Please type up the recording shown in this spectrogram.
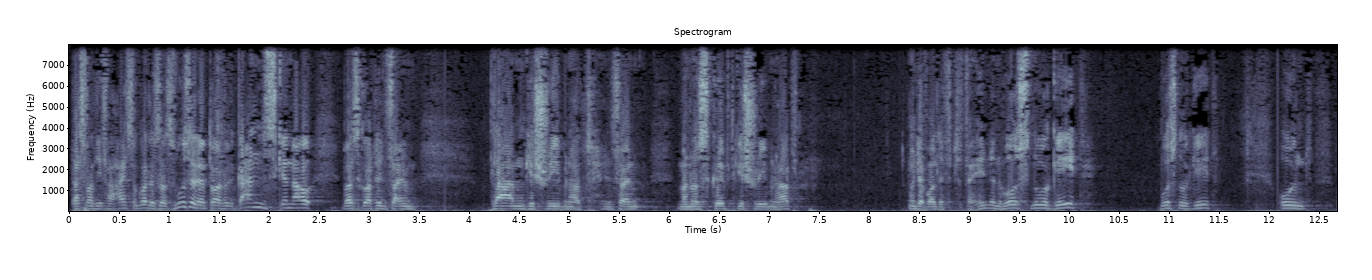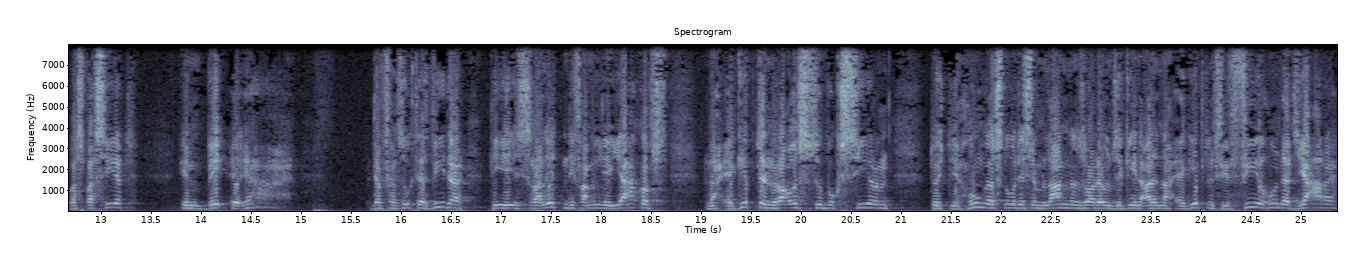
Das war die Verheißung Gottes. Das wusste der Teufel ganz genau, was Gott in seinem Plan geschrieben hat, in seinem Manuskript geschrieben hat. Und er wollte verhindern, wo es nur geht. Wo es nur geht. Und was passiert? Im äh, ja, dann versucht er wieder, die Israeliten, die Familie Jakobs, nach Ägypten rauszubuxieren. Durch die Hungersnot ist im Land und so weiter. Und sie gehen alle nach Ägypten für 400 Jahre.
